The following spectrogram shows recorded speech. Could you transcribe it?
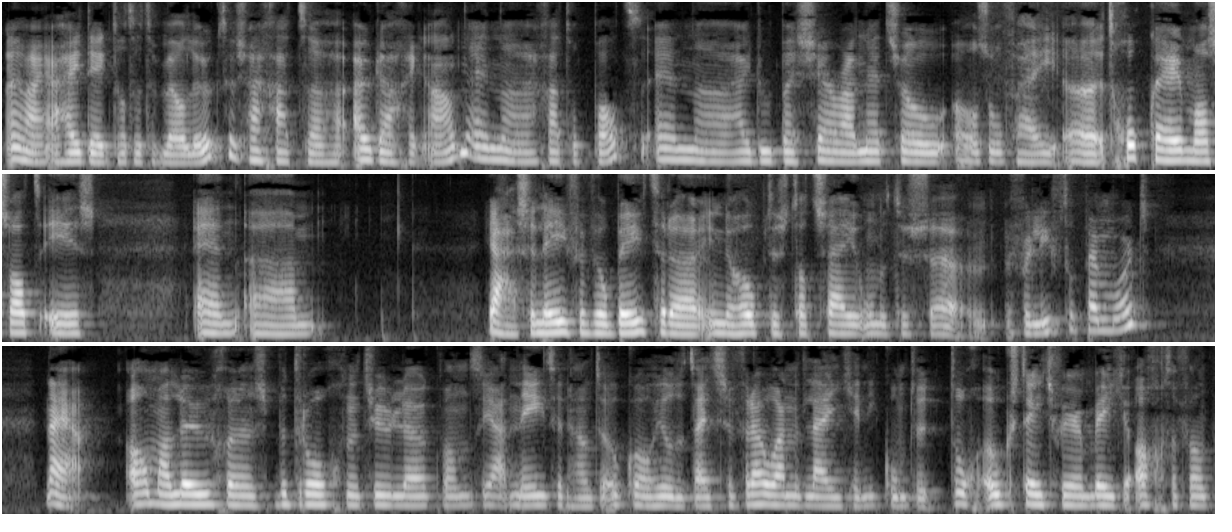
En nou ja, hij denkt dat het hem wel lukt. Dus hij gaat de uh, uitdaging aan en uh, gaat op pad. En uh, hij doet bij Sarah net zo alsof hij het gokken helemaal zat is. En um, ja, zijn leven wil beteren in de hoop dus dat zij ondertussen verliefd op hem wordt. Nou ja, allemaal leugens, bedrog natuurlijk. Want ja, Nathan houdt ook al heel de tijd zijn vrouw aan het lijntje. En die komt er toch ook steeds weer een beetje achter van...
